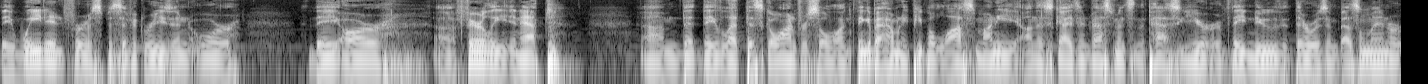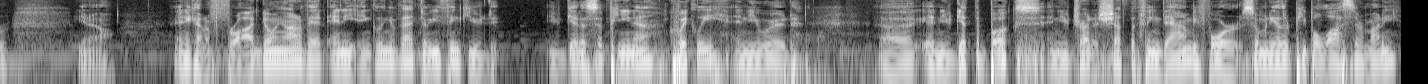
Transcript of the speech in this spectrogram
they waited for a specific reason or they are uh, fairly inept um, that they let this go on for so long. Think about how many people lost money on this guy's investments in the past year. If they knew that there was embezzlement or, you know, any kind of fraud going on, if they had any inkling of that, don't you think you'd you'd get a subpoena quickly and you would uh, and you'd get the books and you'd try to shut the thing down before so many other people lost their money?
